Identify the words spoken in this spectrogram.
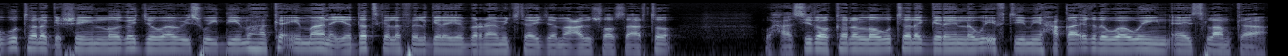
ugu tala gashay in looga jawaabo isweydiimaha ka imaanaya dadka la falgelaya barnaamijta ay jamaacadu soo saarto. Waxaa sidoo kale loogu talagelay in lagu iftiimiyo xaqaa'iqda waaweyn ee islaamka.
